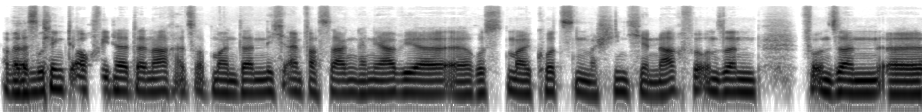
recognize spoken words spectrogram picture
Aber Äh, das klingt auch wieder danach, als ob man dann nicht einfach sagen kann, ja, wir äh, rüsten mal kurz ein Maschinchen nach für unseren, für unseren äh,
